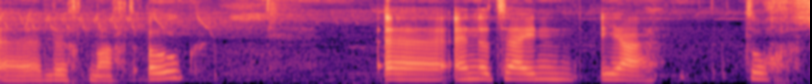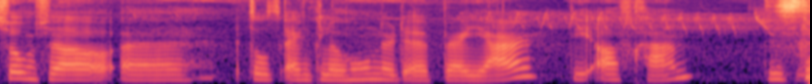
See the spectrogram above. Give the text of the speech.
uh, luchtmacht ook. En dat zijn ja, toch soms wel tot enkele honderden per jaar die afgaan. Dus,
